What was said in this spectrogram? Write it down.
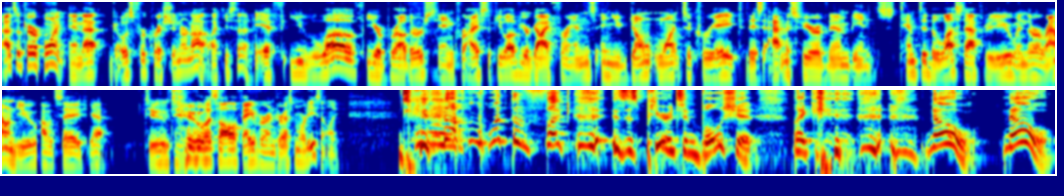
That's a fair point, and that goes for Christian or not, like you said. If you love your brothers in Christ, if you love your guy friends, and you don't want to create this atmosphere of them being tempted to lust after you when they're around you, I would say, yeah, do do us all a favor and dress more decently. what the fuck is this Puritan bullshit? Like, no, no.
